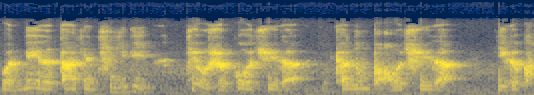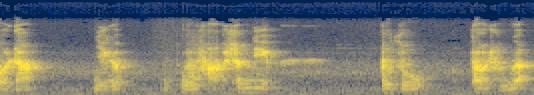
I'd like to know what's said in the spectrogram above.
稳定的大象栖息地，就是过去的传统保护区的一个扩张，一个无法生境不足造成的，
